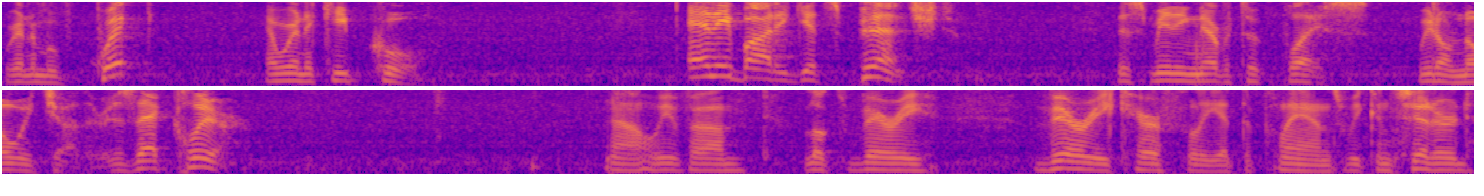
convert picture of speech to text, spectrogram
We're going to move quick, and we're going to keep cool. Anybody gets pinched. This meeting never took place. We don't know each other. Is that clear? Now, we've um, looked very, very carefully at the plans. We considered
